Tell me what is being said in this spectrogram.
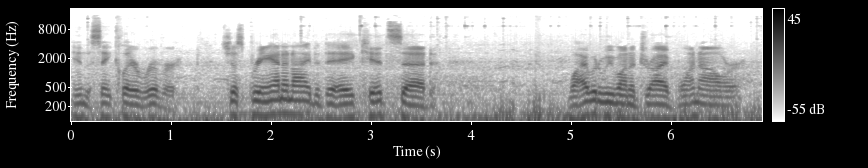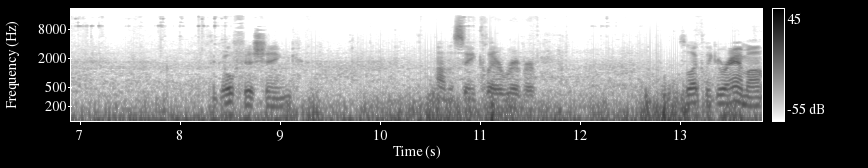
in the St. Clair River. It's just Brianne and I today. Kids said, why would we want to drive one hour to go fishing on the St. Clair River? So luckily Grandma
